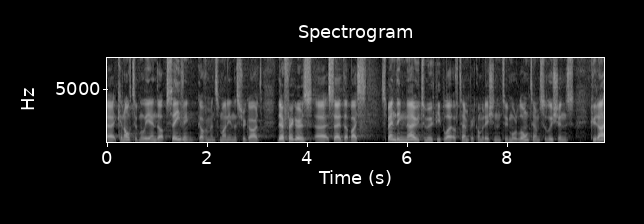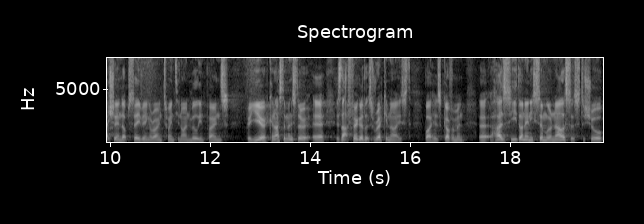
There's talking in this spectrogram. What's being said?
uh, can ultimately end up saving governments money in this regard. Their figures uh, said that by spending now to move people out of temporary accommodation into more long-term solutions could actually end up saving around £29 million pounds per year. Can I ask the Minister, uh, is that figure that's recognised by his government, uh, has he done any similar analysis to show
